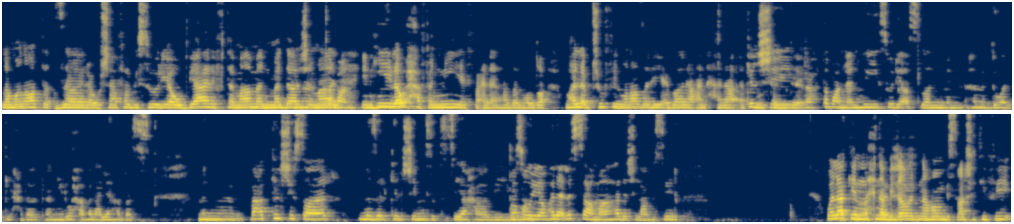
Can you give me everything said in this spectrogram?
لمناطق زارة وشافها بسوريا وبيعرف تماما مدى جمال طبعا يعني هي لوحة فنية فعلا هذا الموضوع وهلأ بتشوفي المناظر هي عبارة عن حرائق كل شيء. راح طبعا لأنه هي سوريا أصلا من أهم الدول كل حدا كان يروح قبل عليها بس من بعد كل شيء صار نزل كل شيء نزلت السياحة. بسوريا وهلأ لسه مع هذا الشيء اللي عم بيصير ولكن نحن. بدورنا هون ب Slash TV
